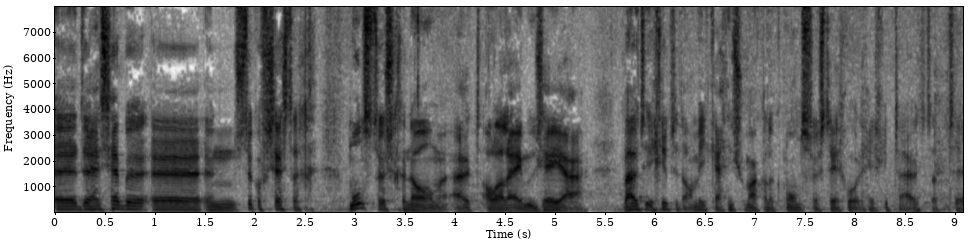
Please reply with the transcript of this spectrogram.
Uh, ze hebben uh, een stuk of 60 monsters genomen uit allerlei musea buiten Egypte dan. Maar je krijgt niet zo makkelijk monsters tegenwoordig Egypte uit. Dat uh,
